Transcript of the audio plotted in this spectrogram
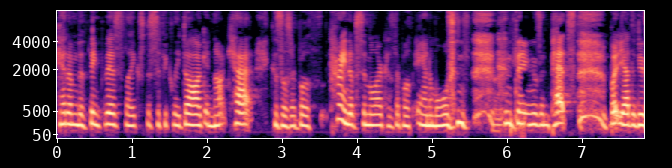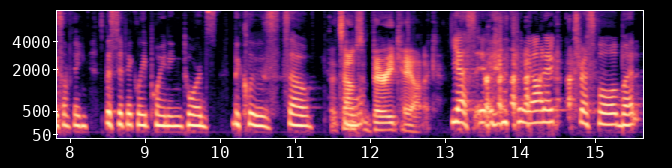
get them to think this like specifically dog and not cat? Because those are both kind of similar because they're both animals and, and things and pets. But you have to do something specifically pointing towards the clues. So That sounds mm-hmm. very chaotic. yes, it's chaotic, stressful, but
